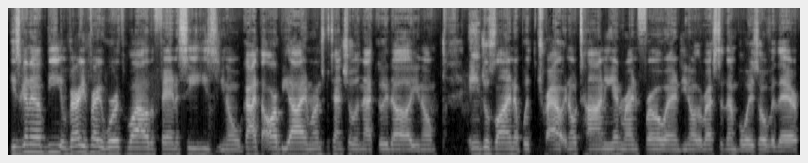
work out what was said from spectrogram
he's going to be very, very worthwhile to fantasy. He's, you know, got the RBI and runs potential in that good, uh, you know, Angels lineup with Trout and Ohtani and Renfroe and you know the rest of them boys over there.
